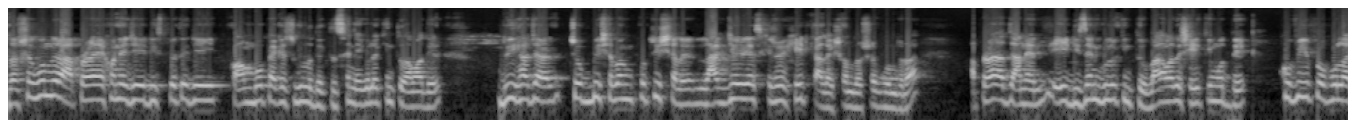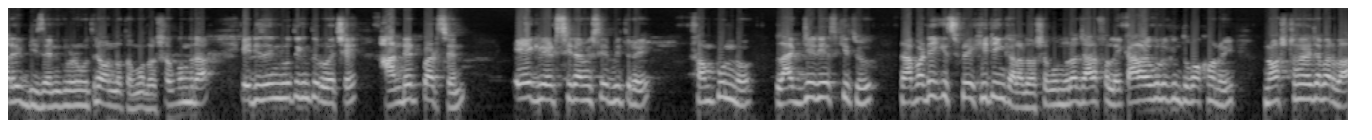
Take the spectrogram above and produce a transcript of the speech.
দর্শক বন্ধুরা, আপনারা এখন যে ডিসপ্লেতে যে কম্বো প্যাকেজগুলো দেখতেছেন, এগুলো কিন্তু আমাদের দুই হাজার চব্বিশ এবং পঁচিশ সালের লাক্সারিয়াস কিছু হিট কালেকশন দর্শক বন্ধুরা। আপনারা জানেন, এই ডিজাইনগুলো কিন্তু বাংলাদেশে ইতিমধ্যে খুবই পপুলার এই ডিজাইনগুলোর মধ্যে অন্যতম। দর্শক বন্ধুরা, এই ডিজাইনগুলোতে কিন্তু রয়েছে হান্ড্রেড পার্সেন্ট এ গ্রেড সিরামিক্সের ভিতরে সম্পূর্ণ লাক্সারিয়াস কিছু রাবাটিক স্প্রে হিটিং কালার দর্শক বন্ধুরা, যার ফলে কালারগুলো কিন্তু কখনোই নষ্ট হয়ে যাবার বা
